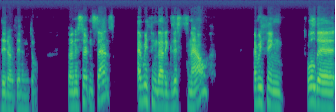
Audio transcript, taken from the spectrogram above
did or didn't do. So in a certain sense, everything that exists now, everything, all the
